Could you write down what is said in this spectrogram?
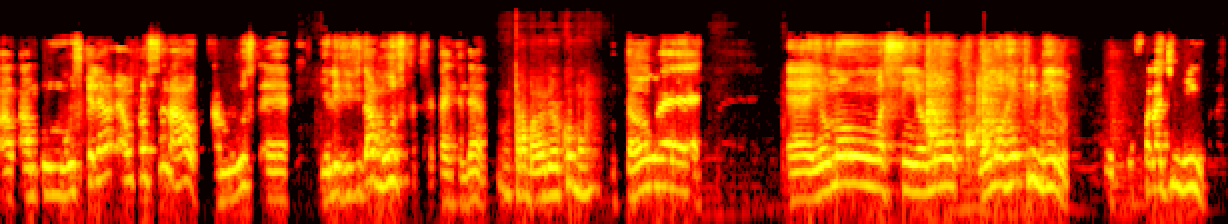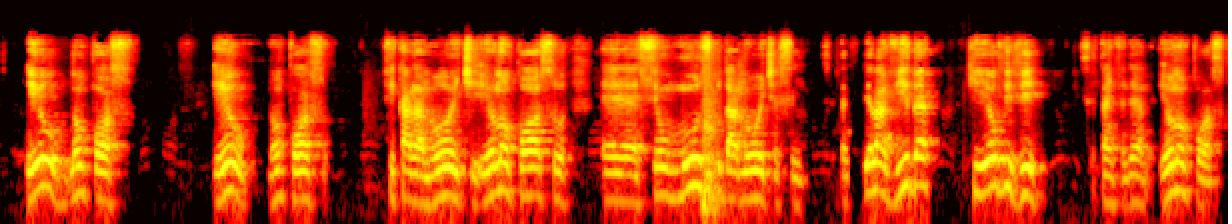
a, a, o músico ele é, é, um profissional. A música, é, ele vive da música. Você está entendendo? Um trabalhador comum. Então é, é, eu não, assim, eu não, eu não recrimino. Eu vou falar de mim. Eu não posso. Eu não posso ficar na noite. Eu não posso é, ser um músico da noite, assim. Tá pela vida que eu vivi. Você tá entendendo? Eu não posso.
